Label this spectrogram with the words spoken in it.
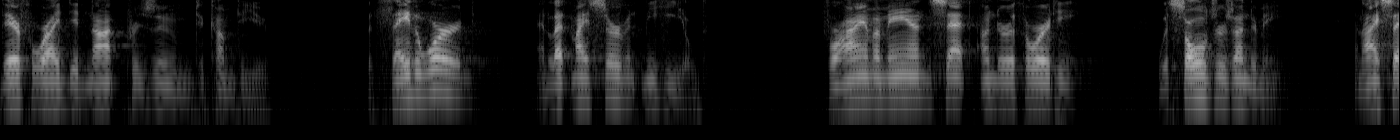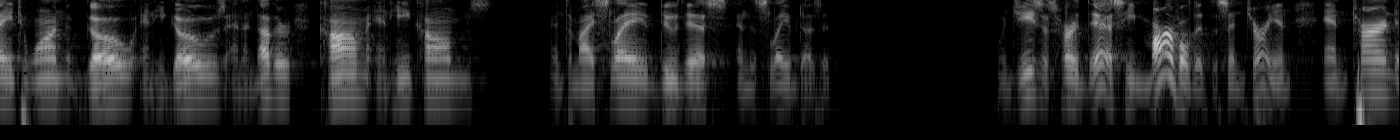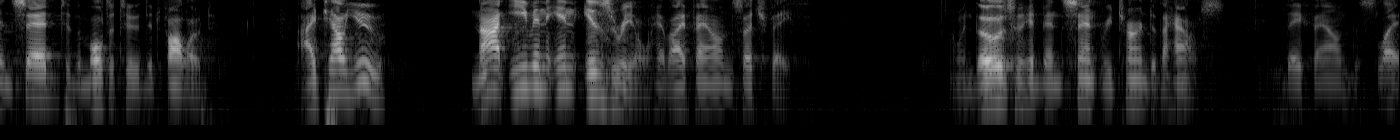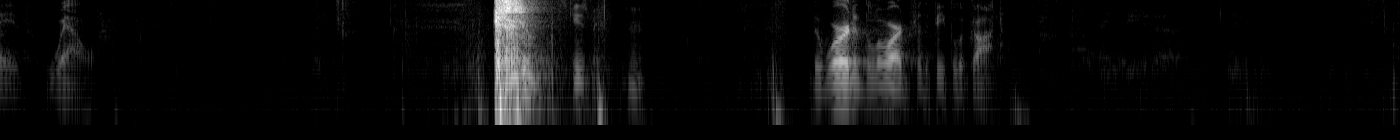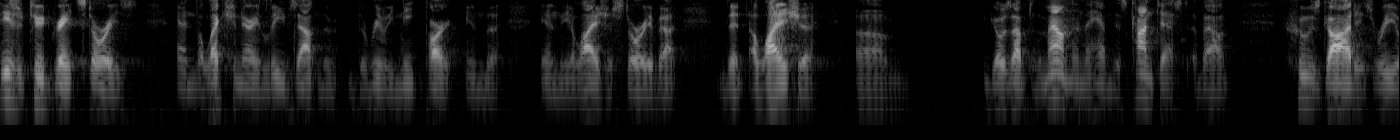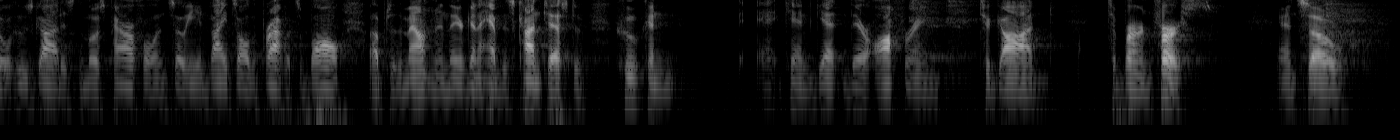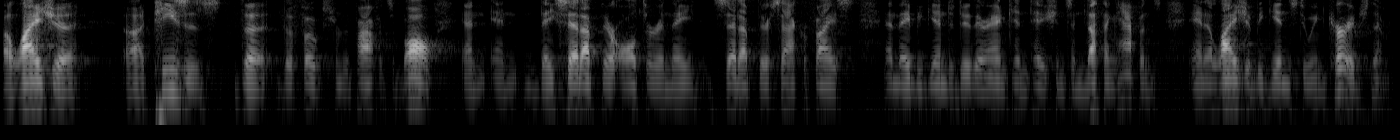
Therefore I did not presume to come to you. But say the word, and let my servant be healed. For I am a man set under authority, with soldiers under me. And I say to one, Go, and he goes, and another, Come, and he comes. And to my slave, Do this, and the slave does it. When Jesus heard this, he marveled at the centurion and turned and said to the multitude that followed, I tell you, not even in Israel have I found such faith. When those who had been sent returned to the house, they found the slave well. Excuse me. The word of the Lord for the people of God. These are two great stories, and the lectionary leaves out the, the really neat part in the, in the Elijah story about that Elijah um, goes up to the mountain and they have this contest about whose God is real, whose God is the most powerful. And so he invites all the prophets of Baal up to the mountain, and they're going to have this contest of who can, can get their offering to God to burn first. And so Elijah uh, teases the, the folks from the prophets of Baal, and, and they set up their altar and they set up their sacrifice and they begin to do their incantations and nothing happens. And Elijah begins to encourage them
